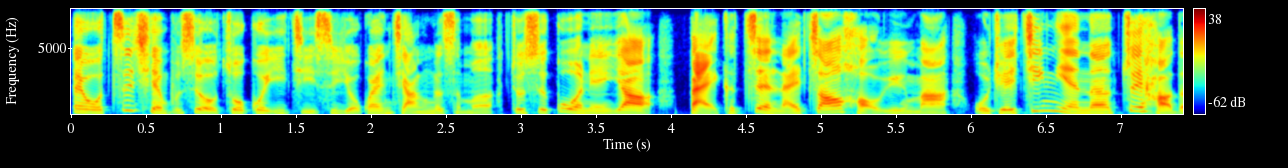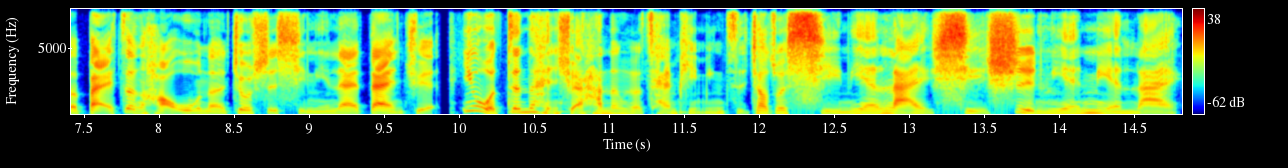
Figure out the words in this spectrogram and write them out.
哎，我之前不是有做过一集是有关讲的什么，就是过年要摆个阵来招好运吗？我觉得今年呢，最好的摆阵好物呢，就是喜年来蛋卷，因为我真的很喜欢它那个产品名字，叫做喜年来，喜事年年来。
